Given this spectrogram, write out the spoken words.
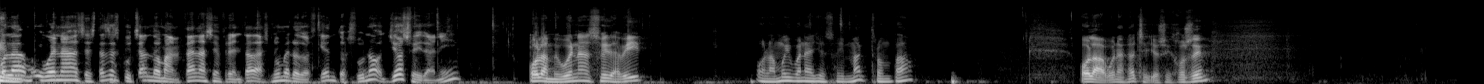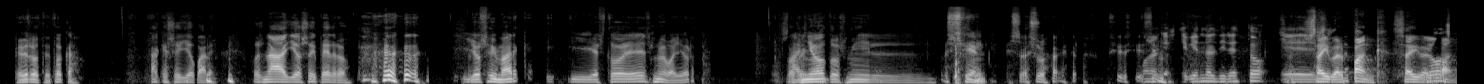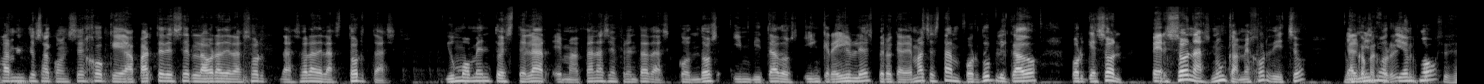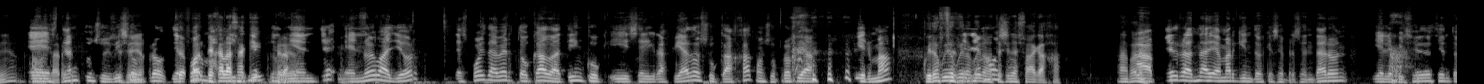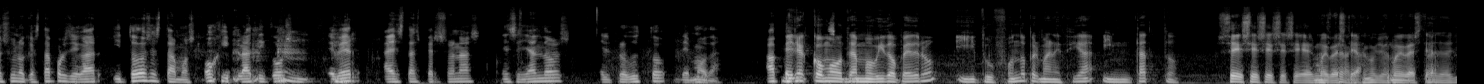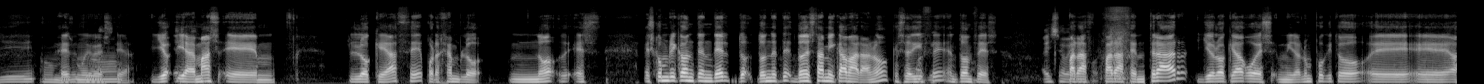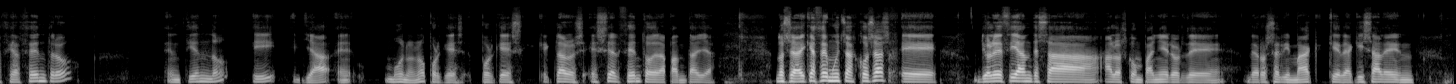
Hola, muy buenas. Estás escuchando Manzanas Enfrentadas número 201. Yo soy Dani. Hola, muy buenas. Soy David. Hola, muy buenas. Yo soy Mac Trompa. Hola, buenas noches. Yo soy José. Pedro, te toca. Ah, que soy yo, vale. Pues nada, yo soy Pedro. Yo soy Mark y- y esto es Nueva York. Año 2100. Eso, eso. Bueno, que estoy viendo el directo. eh, Cyberpunk. Yo solamente os aconsejo que, aparte de ser la hora de las, las hora de las tortas y un momento estelar en Manzanas Enfrentadas con dos invitados increíbles, pero que además están por duplicado porque son personas, nunca mejor dicho, y al mismo tiempo Sí, eh, están con su Sí, Vision. Pro de Ya, forma déjalas aquí. En Nueva York, después de haber tocado a Tim Cook y serigrafiado su caja con su propia firma, Cuidado, cuidado, cuidado, cuidado, no te sientes a la caja. Ah, vale. a Pedro Aznar y a Mark Quintos que se presentaron y el episodio 201 que está por llegar y todos estamos ojipláticos de ver a estas personas enseñándonos el producto de moda. Apple Mira cómo te has movido, Pedro, y tu fondo permanecía intacto. Sí, sí, sí, sí, sí, es muy bestia. Es muy bestia. allí, Es muy bestia. Yo, y además, eh, lo que hace, por ejemplo, no es, es complicado entender dó- dónde, dónde está mi cámara, ¿no? Que se dice. Entonces, para, para centrar, yo lo que hago es mirar un poquito eh, eh, hacia el centro, entiendo, y ya, eh, bueno, ¿no? Porque es, porque es que, claro, es, es el centro de la pantalla. No sé, hay que hacer muchas cosas. eh, yo le decía antes a, a los compañeros de, de Rosely Mac que de aquí salen,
